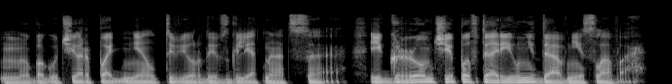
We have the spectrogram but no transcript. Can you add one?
Но Богучар поднял твердый взгляд на отца и громче повторил недавние слова.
